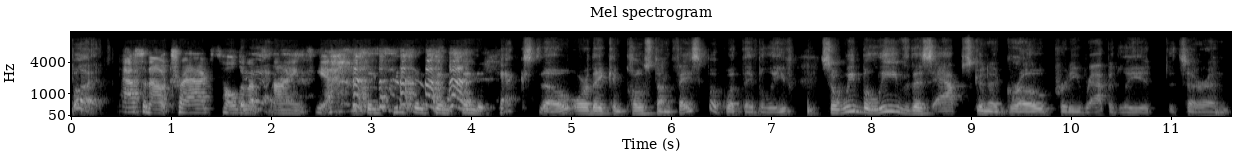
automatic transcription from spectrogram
but passing out tracts holding up signs yeah people can send a text though, or they can post on Facebook what they believe. So we believe this app's going to grow pretty rapidly, et cetera, and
